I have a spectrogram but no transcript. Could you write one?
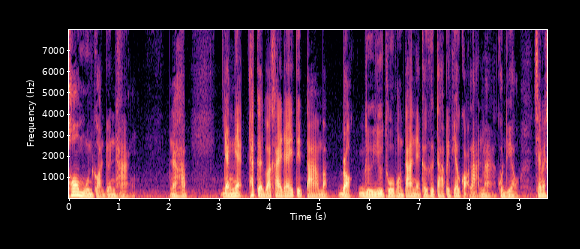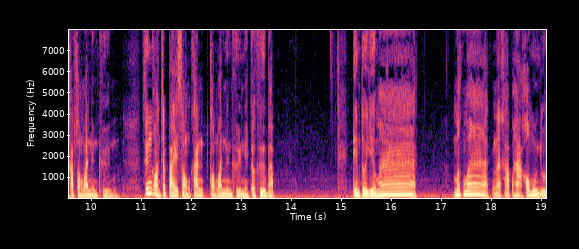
ข้อมูลก่อนเดินทางนะครับ อย่างเนี้ยถ้าเกิดว่าใครได้ติดตามแบบบล็อกหรือ YouTube ของต้าเนี่ยก็คือต้าไปเที่ยวเกาะล้านมาคนเดียว ใช่ไหมครับสองวันหนึ่งคืน ซึ่งก่อนจะไปสองคันสองวันหนึ่งคืนเนี่ยก็คือแบบ เตรียมตัวเยอะมาก มากๆนะครับ หาข้อมูลอยู่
